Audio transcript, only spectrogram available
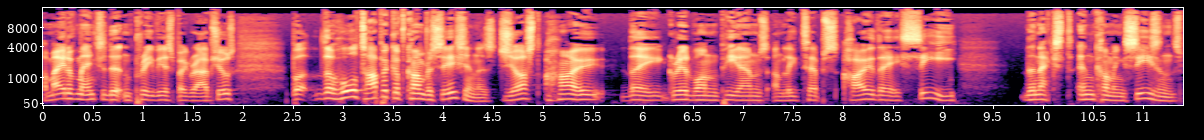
I might have mentioned it in previous Big Rab shows, but the whole topic of conversation is just how the Grade 1 PMs and lead tips, how they see the next incoming seasons,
